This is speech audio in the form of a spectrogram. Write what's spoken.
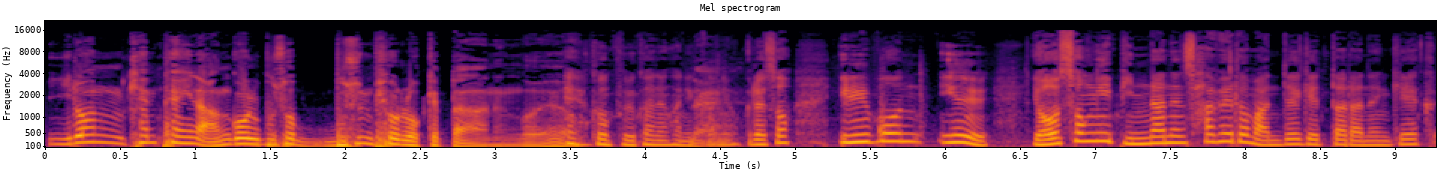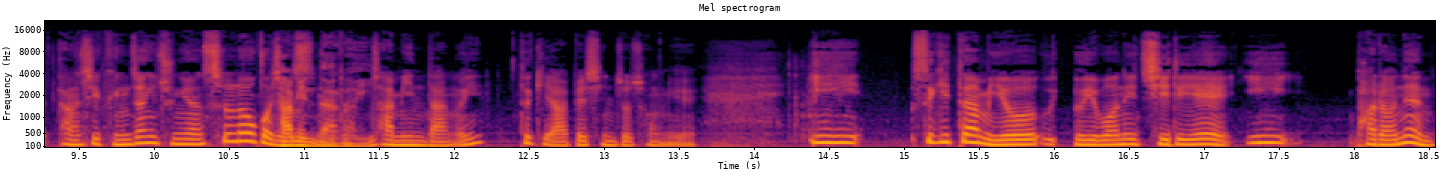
이런 캠페인 안 걸고서 무슨 표를 얻겠다는 거예요. 네, 그건 불가능하니까요. 네. 그래서 일본일 여성이 빛나는 사회로 만들겠다라는 게그 당시 굉장히 중요한 슬로건이었습니다. 자민당의. 자민당의 특히 아베 신조 총리의 이 스기타 미오 의원의 질의의 이 발언은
